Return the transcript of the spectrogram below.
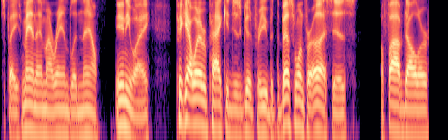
space. Man, am I rambling now. Anyway, pick out whatever package is good for you, but the best one for us is a $5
